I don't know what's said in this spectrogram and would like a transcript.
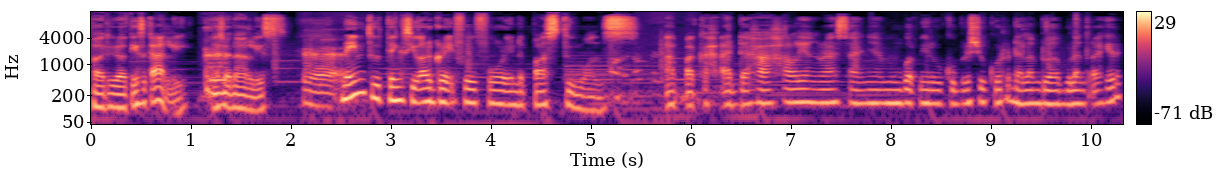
patriotik sekali nasionalis. Name two things you are grateful for in the past two months. Apakah ada hal-hal yang rasanya membuat Miruku bersyukur dalam dua bulan terakhir?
